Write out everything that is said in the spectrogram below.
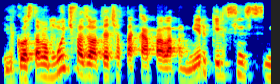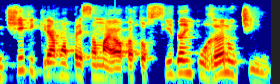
Ele gostava muito de fazer o Atlético atacar para lá primeiro, que ele sentia que criava uma pressão maior com a torcida empurrando o time.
